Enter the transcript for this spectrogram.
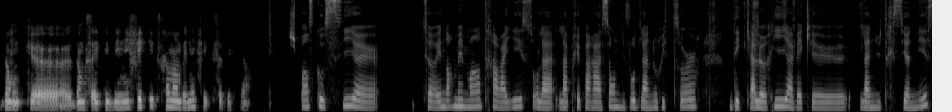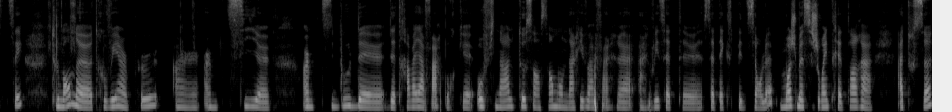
Donc, euh, donc ça a été bénéfique, extrêmement bénéfique cette expérience. Je pense qu'aussi, euh, tu as énormément travaillé sur la, préparation au niveau de la nourriture, des calories avec euh, la nutritionniste. Tout le monde a trouvé un peu un, un petit un petit bout de, de, travail à faire pour qu'au final, tous ensemble, on arrive à faire euh, arriver cette, euh, cette expédition-là. Moi, je me suis joint très tard à, à, tout ça,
